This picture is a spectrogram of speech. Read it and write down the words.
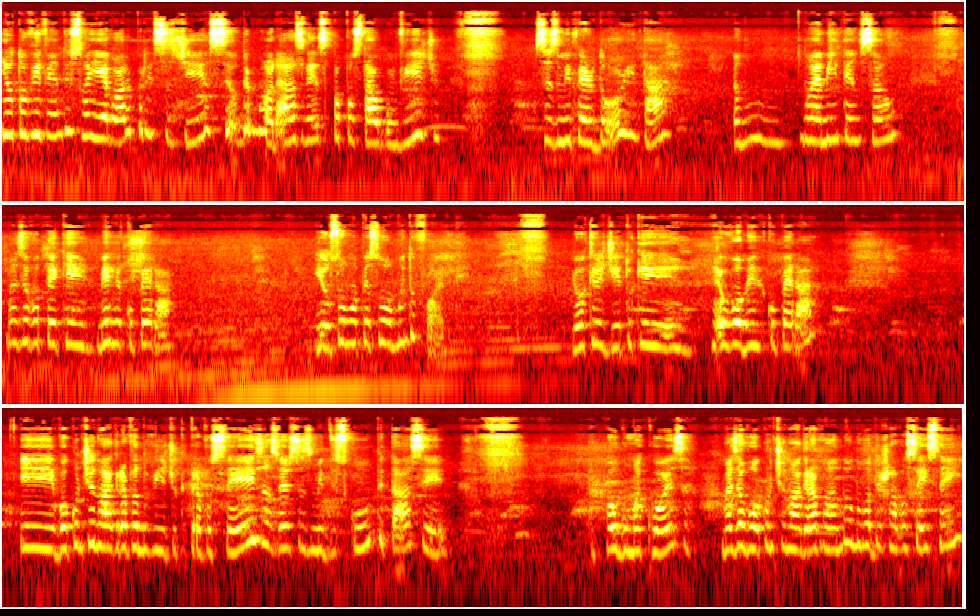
E eu tô vivendo isso aí agora por esses dias. Se eu demorar às vezes para postar algum vídeo, vocês me perdoem, tá? Eu não, não é a minha intenção, mas eu vou ter que me recuperar. E eu sou uma pessoa muito forte. Eu acredito que eu vou me recuperar e vou continuar gravando vídeo aqui pra vocês. Às vezes me desculpe, tá? Se alguma coisa. Mas eu vou continuar gravando, não vou deixar vocês sem.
